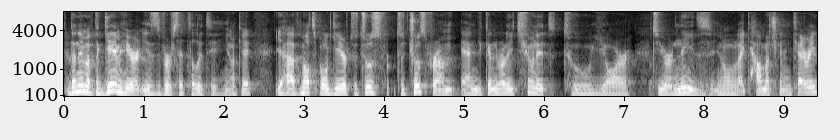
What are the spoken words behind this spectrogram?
The name of the game here is versatility. Okay, you have multiple gear to choose to choose from, and you can really tune it to your to your needs. You know, like how much can you carry,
